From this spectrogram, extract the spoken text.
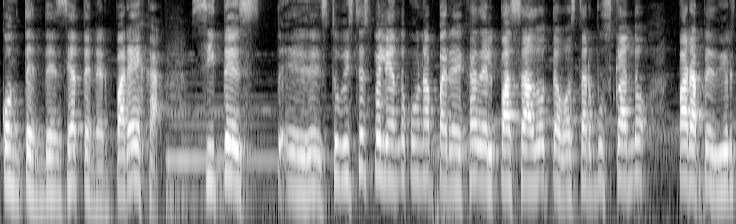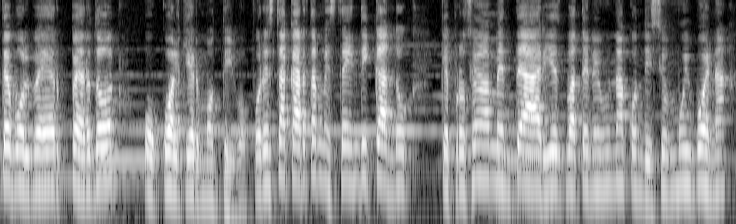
con tendencia a tener pareja. Si te eh, estuviste peleando con una pareja del pasado, te va a estar buscando para pedirte volver, perdón o cualquier motivo. Por esta carta me está indicando que próximamente Aries va a tener una condición muy buena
